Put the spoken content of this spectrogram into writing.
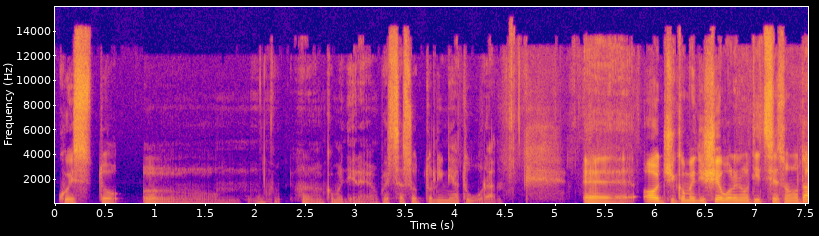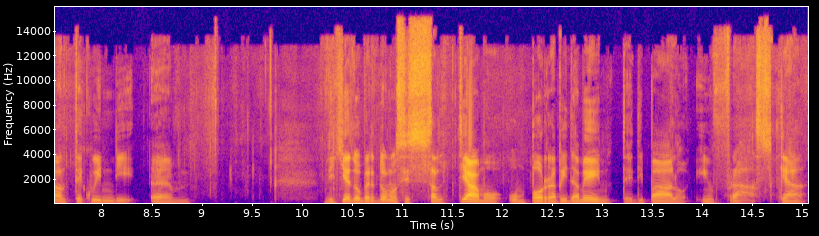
questo come dire, questa sottolineatura. Eh, oggi, come dicevo, le notizie sono tante, quindi ehm, vi chiedo perdono se saltiamo un po' rapidamente di palo in frasca,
